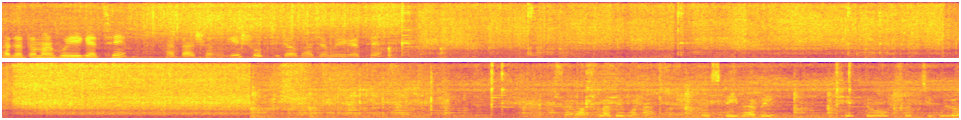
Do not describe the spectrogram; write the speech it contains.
ভাজা তো আমার হয়ে গেছে, আর তার সঙ্গে সবজিটাও ভাজা হয়ে গেছে। মশলা দেবো না জাস্ট এইভাবেই সেদ্ধ হোক সবজিগুলো।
